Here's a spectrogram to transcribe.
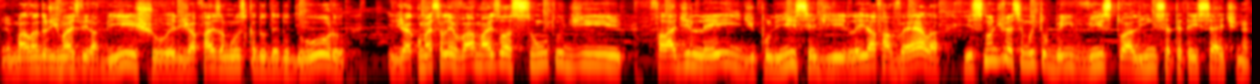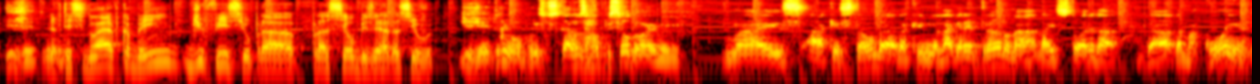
Malandro Demais Vira Bicho, ele já faz a música do Dedo Duro, e já começa a levar mais o assunto de falar de lei, de polícia, de lei da favela. Isso não devia ser muito bem visto ali em 77, né? De jeito Deve nenhum. ter sido uma época bem difícil pra, pra ser o Bezerra da Silva. De jeito nenhum, por isso que os caras usavam pseudônimo. Mas a questão da, da criminalidade, agora entrando na, na história da, da, da maconha,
